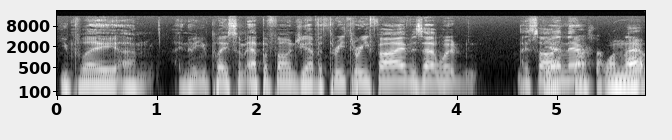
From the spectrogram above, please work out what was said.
you play um I know you play some Epiphones. You have a three three five. Is that what I saw yeah, in there? that's that one there.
